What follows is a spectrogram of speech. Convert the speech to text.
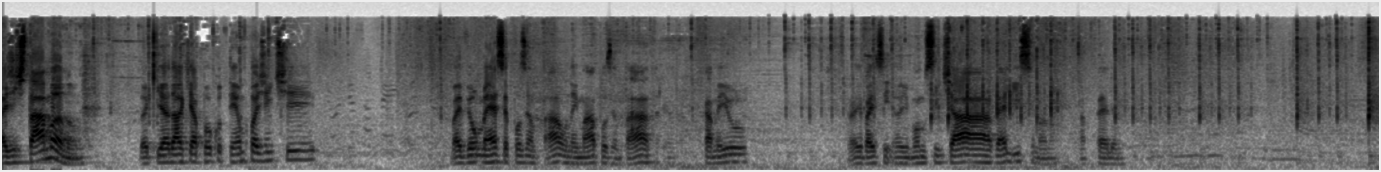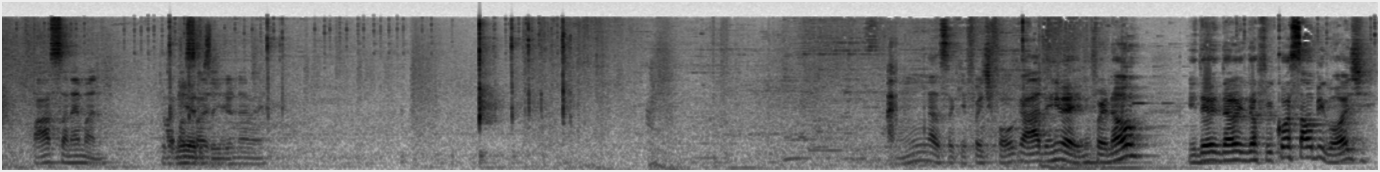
A gente tá, mano. Daqui a, daqui a pouco tempo a gente vai ver o Messi aposentar, o Neymar aposentar, tá ligado? Ficar meio. Aí, vai, vamos sentir a velhice, mano, na pele. Passa, né, mano? Tudo Maneiro né, velho? Hum, essa aqui foi de folgada, hein, velho? Não foi não? Ainda, ainda, ainda fui coçar o bigode.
